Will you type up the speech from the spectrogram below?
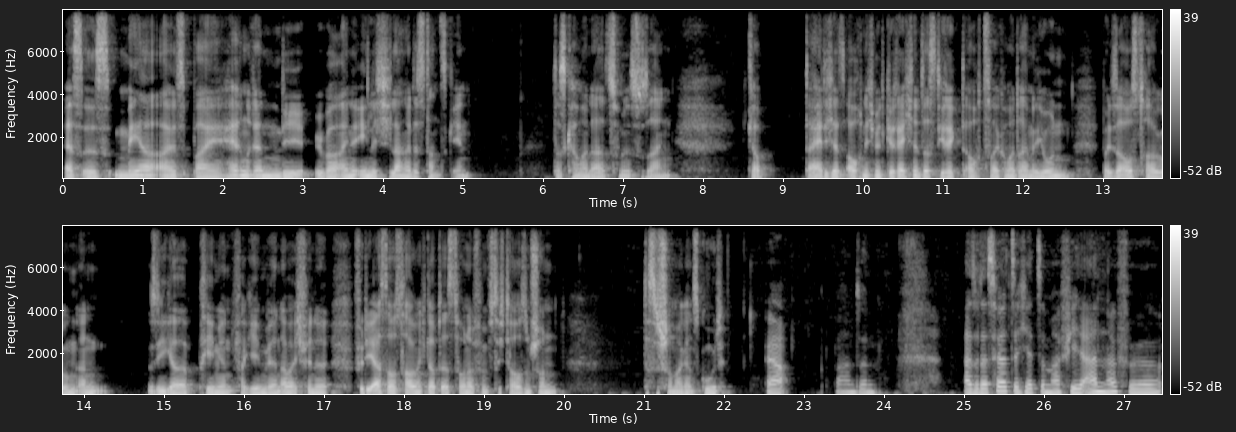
es ist mehr als bei Herrenrennen, die über eine ähnlich lange Distanz gehen. Das kann man da zumindest so sagen. Ich glaube, da hätte ich jetzt auch nicht mit gerechnet, dass direkt auch 2,3 Millionen bei dieser Austragung an Siegerprämien vergeben werden. Aber ich finde, für die erste Austragung, ich glaube, da ist 250.000 schon, das ist schon mal ganz gut. Ja, Wahnsinn. Also das hört sich jetzt immer viel an, ne, für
